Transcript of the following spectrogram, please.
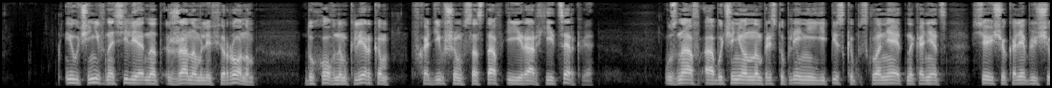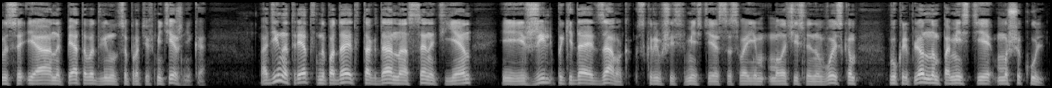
и учинив насилие над Жаном Лефероном, духовным клерком, входившим в состав иерархии церкви. Узнав об учиненном преступлении, епископ склоняет, наконец, все еще колеблющегося Иоанна V двинуться против мятежника. Один отряд нападает тогда на Сен-Этьен, и Жиль покидает замок, скрывшись вместе со своим малочисленным войском в укрепленном поместье Машикуль.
